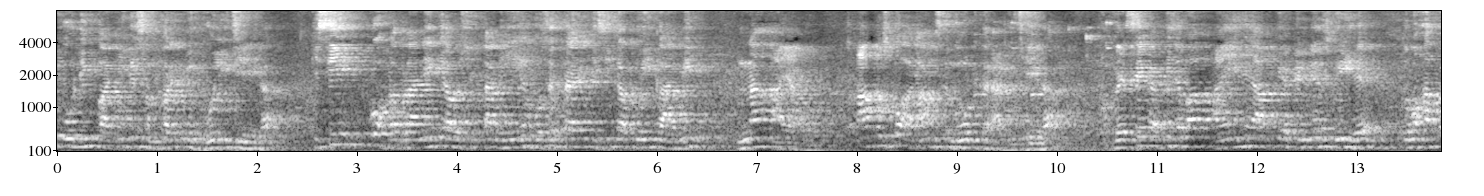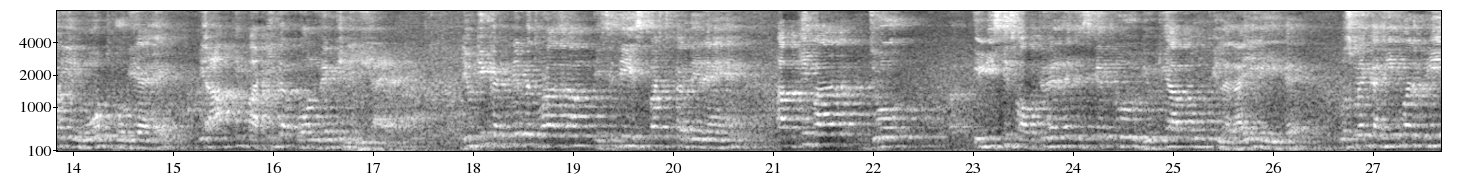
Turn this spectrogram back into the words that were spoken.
पोलिंग पार्टी के संपर्क में हो लीजिएगा। किसी को हड़बड़ाने की आवश्यकता नहीं है, हो सकता है किसी का कोई कार्मिक ना आया हो। तो आप उसको आराम से नोट करा लीजिएगा। वैसे अभी जब आप आए हैं, आपकी अटेंडेंस हुई है तो वहाँ पर ये नोट हो गया है कि आपकी पार्टी का कौन व्यक्ति नहीं आया है। ड्यूटी कटने पे थोड़ा सा हम स्थिति स्पष्ट कर दे रहे हैं। अब की बार जो ईडीसी सॉफ्टवेयर है, जिसके थ्रू ड्यूटी आप लोगों की लगाई गई है, उसमें कहीं पर भी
